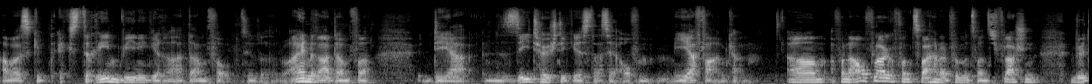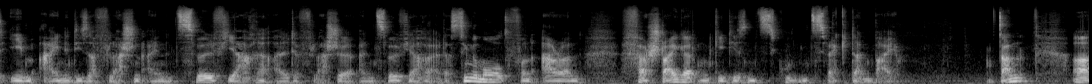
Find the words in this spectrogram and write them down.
aber es gibt extrem wenige Raddampfer, beziehungsweise nur einen Raddampfer, der seetüchtig ist, dass er auf dem Meer fahren kann. Ähm, von der Auflage von 225 Flaschen wird eben eine dieser Flaschen, eine zwölf Jahre alte Flasche, ein zwölf Jahre alter Single Malt von Aran versteigert und geht diesem guten Zweck dann bei. Dann äh,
